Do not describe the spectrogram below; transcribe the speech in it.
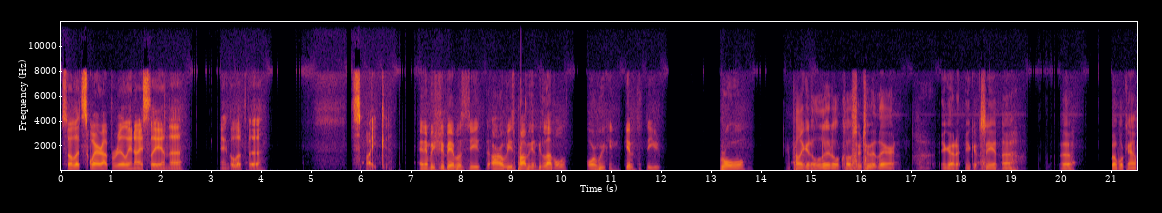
So let's square up really nicely in the angle of the spike. And then we should be able to see the ROV is probably going to be level, or we can give the roll. You probably get a little closer to it there. You got it. You can see in uh, the bubble cam.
